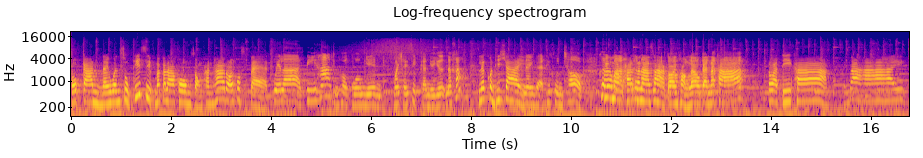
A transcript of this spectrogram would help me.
พบกันในวันศุกร์ที่ 10 มกราคม 2568 เวลาตี5ถึง6โมงเย็นมาใช้สิทธิ์กันเยอะๆนะคะ เลือกคนที่ใช่ในแบบที่คุณชอบ เพื่อมาพัฒนาสหกรณ์ของเรากันนะคะ สวัสดีค่ะ บ๊ายบาย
